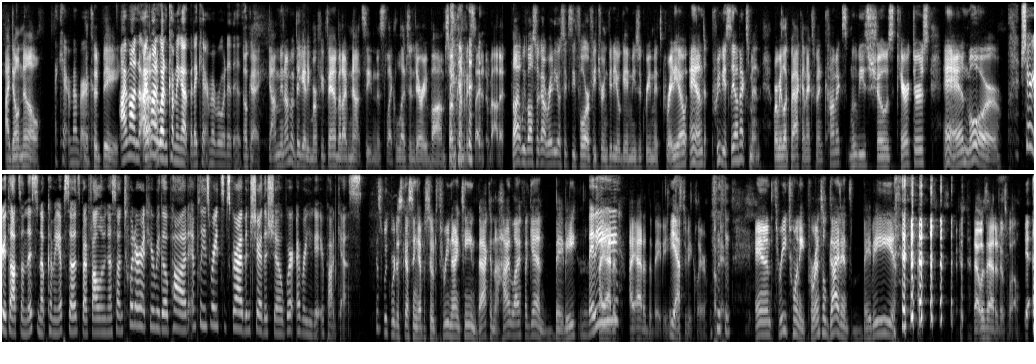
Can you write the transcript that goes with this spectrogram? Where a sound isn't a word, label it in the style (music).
I don't know. I can't remember. It could be. I'm on. I'm Uh, on I'm- one coming up, but I can't remember what it is. Okay. Yeah, I mean, I'm a big Eddie Murphy fan, but I've not seen this like legendary bomb, so I'm kind of (laughs) excited about it. But we've also got Radio 64 featuring video game music remixed radio and previously on X-Men, where we look back on X-Men comics, movies, shows, characters, and more. Share your thoughts on this and upcoming episodes by following us on Twitter at Here We Go Pod, and please rate, subscribe, and share the show wherever you get your podcasts. This week we're discussing episode 319, Back in the High Life Again, baby. Baby. I added I added the baby, Yeah. just to be clear. Okay. (laughs) and 320, Parental Guidance, baby. (laughs) that was added as well. Yeah.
